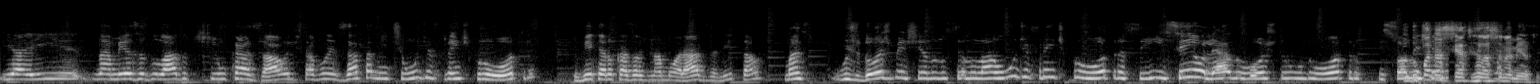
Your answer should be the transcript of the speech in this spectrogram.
E aí, na mesa do lado tinha um casal, eles estavam exatamente um de frente pro outro. Tu via que era um casal de namorados ali e tal, mas os dois mexendo no celular, um de frente pro outro, assim, sem olhar no rosto um do outro, e só Tudo mexendo. pra dar certo relacionamento.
